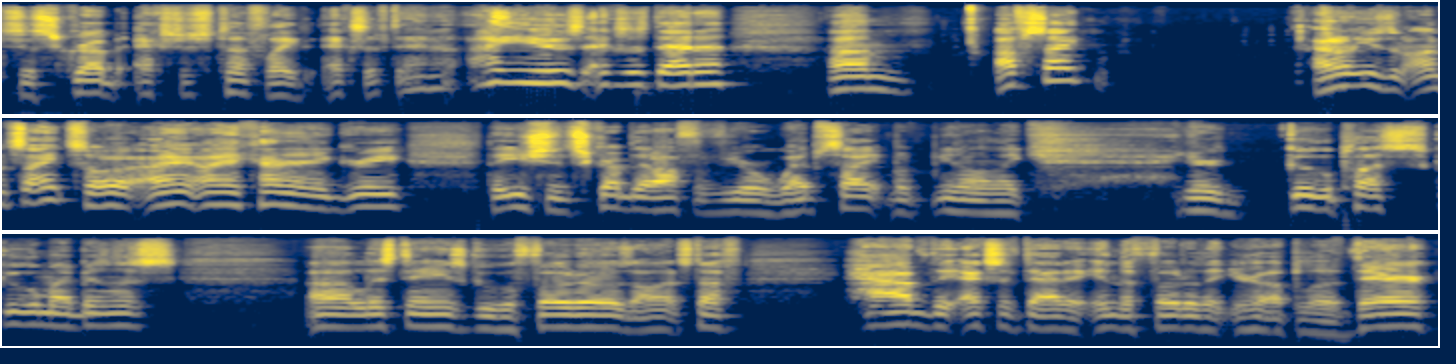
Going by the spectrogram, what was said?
to scrub extra stuff like EXIF data. I use EXIF data um, offsite. I don't use it on site, so I, I kind of agree that you should scrub that off of your website. But you know, like your Google Plus, Google My Business uh, listings, Google Photos, all that stuff have the EXIF data in the photo that you upload there,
